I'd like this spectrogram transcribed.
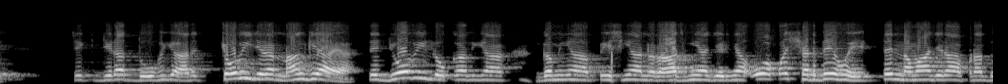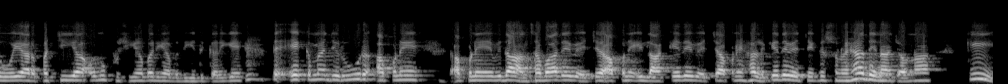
ਜੇ ਜਿਹੜਾ 2024 ਜਿਹੜਾ ਲੰਘ ਗਿਆ ਆ ਤੇ ਜੋ ਵੀ ਲੋਕਾਂ ਦੀਆਂ ਗਮੀਆਂ, ਪੇਸ਼ੀਆਂ, ਨਾਰਾਜ਼ਗੀਆਂ ਜਿਹੜੀਆਂ ਉਹ ਆਪਾਂ ਛੱਡਦੇ ਹੋਏ ਤੇ ਨਵਾਂ ਜਿਹੜਾ ਆਪਣਾ 2025 ਆ ਉਹਨੂੰ ਖੁਸ਼ੀਆਂ ਭਰੀਆਂ ਬਤੀਤ ਕਰੀਏ ਤੇ ਇੱਕ ਮੈਂ ਜ਼ਰੂਰ ਆਪਣੇ ਆਪਣੇ ਵਿਧਾਨ ਸਭਾ ਦੇ ਵਿੱਚ, ਆਪਣੇ ਇਲਾਕੇ ਦੇ ਵਿੱਚ, ਆਪਣੇ ਹਲਕੇ ਦੇ ਵਿੱਚ ਇੱਕ ਸੁਨੇਹਾ ਦੇਣਾ ਚਾਹੁੰਦਾ ਕਿ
